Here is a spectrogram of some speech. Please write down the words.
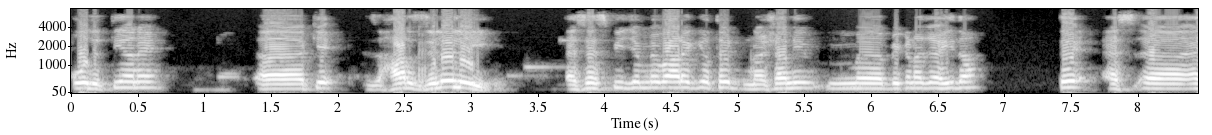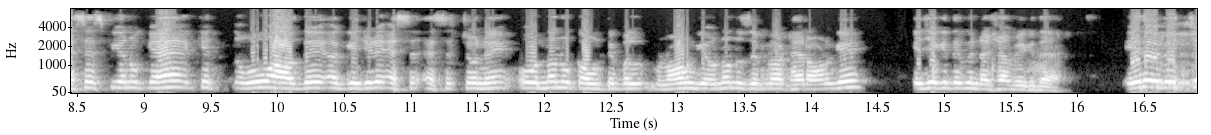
ਉਹ ਦਿੱਤੀਆਂ ਨੇ। ਕਿ ਹਰ ਜ਼ਿਲ੍ਹੇ ਲਈ ਐਸਐਸਪੀ ਜ਼ਿੰਮੇਵਾਰ ਹੈ ਕਿ ਉੱਥੇ ਨਸ਼ਾ ਨਹੀਂ ਵਿਕਣਾ ਚਾਹੀਦਾ। ਤੇ ਐਸਐਸਪੀ ਨੂੰ ਕਿਹਾ ਕਿ ਉਹ ਆਪਦੇ ਅੱਗੇ ਜਿਹੜੇ ਐਸਐਚਓ ਨੇ, ਉਹ ਉਹਨਾਂ ਨੂੰ ਕਾਊਂਟੇਬਲ ਬਣਾਉਣਗੇ, ਉਹਨਾਂ ਨੂੰ ਜ਼ਿੰਮੇਵਾਰ ਠਹਿਰਾਉਣਗੇ ਕਿ ਜੇ ਕਿਤੇ ਕੋਈ ਨਸ਼ਾ ਵਿਕਦਾ ਹੈ। ਇਹਦੇ ਵਿੱਚ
